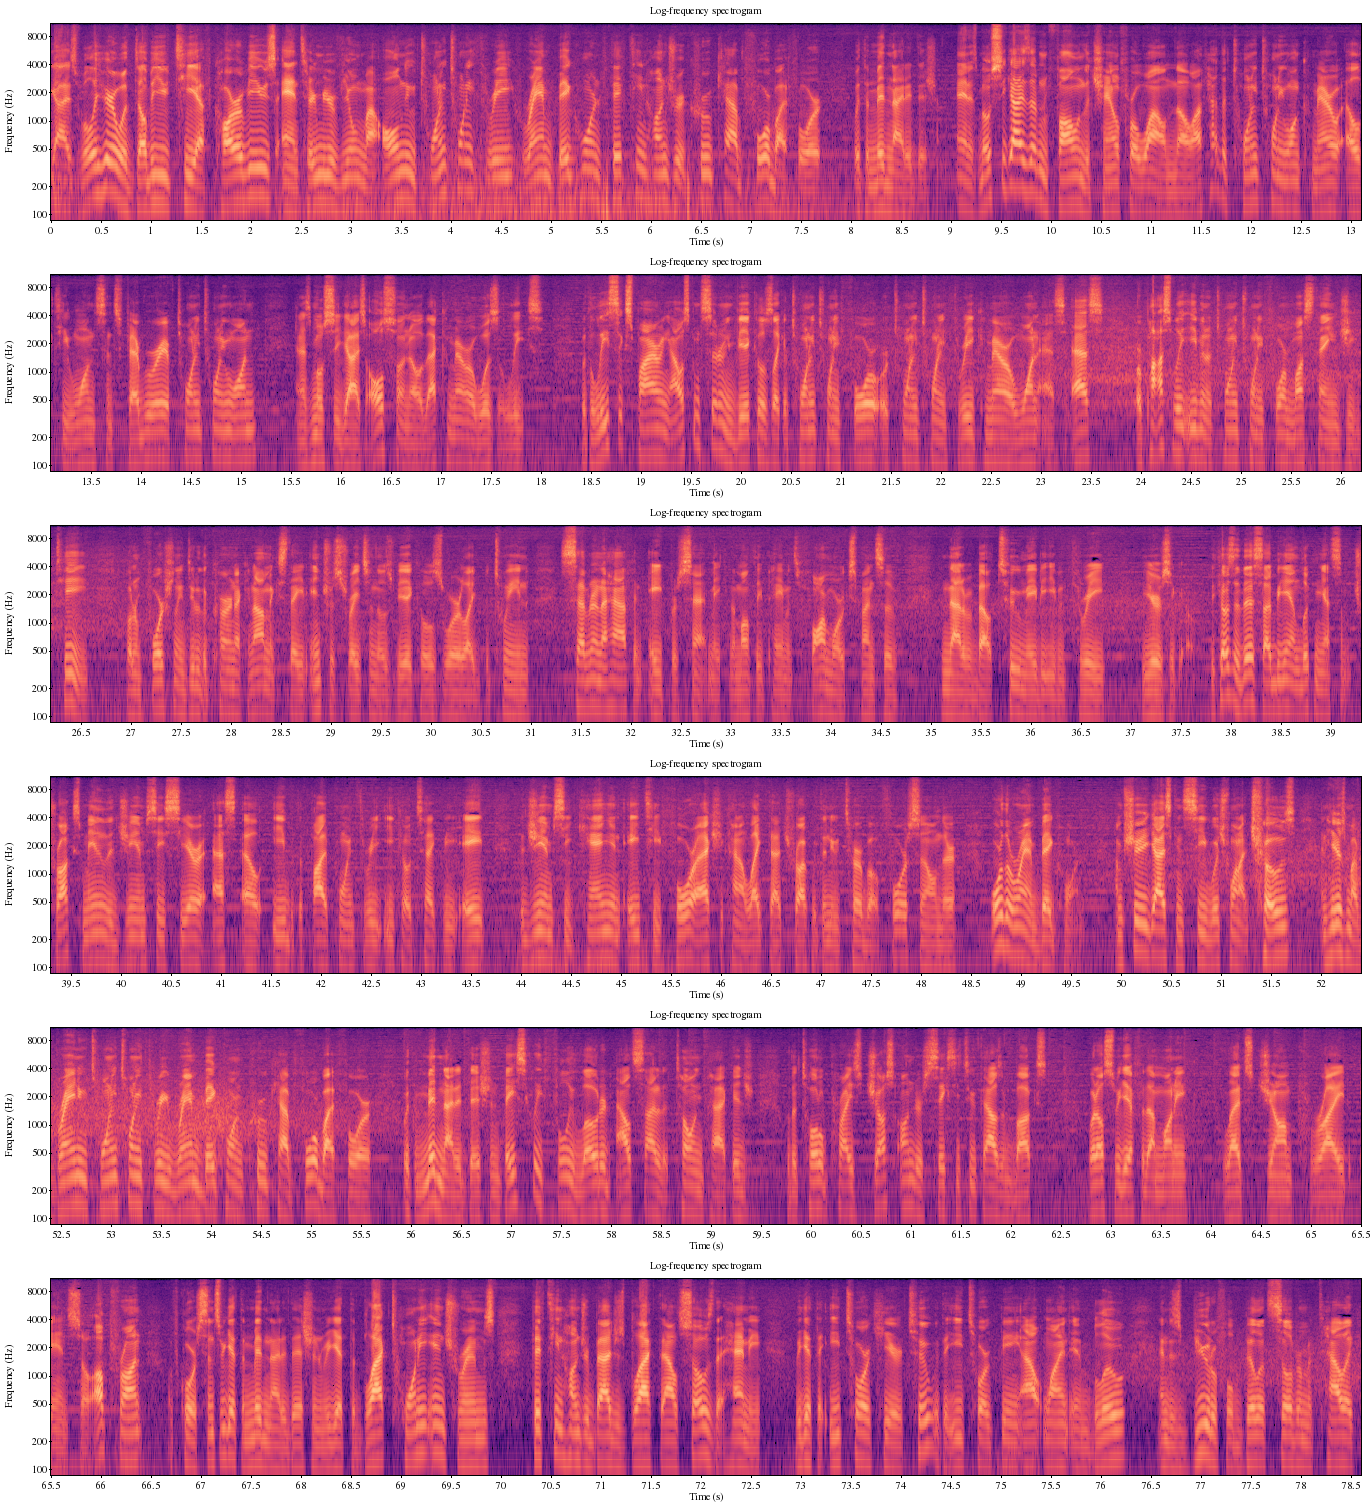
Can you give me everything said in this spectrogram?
Hey guys, Willie here with WTF Car Reviews and today I'm reviewing my all-new 2023 Ram Bighorn 1500 Crew Cab 4x4 with the Midnight Edition. And as most of you guys have been following the channel for a while know, I've had the 2021 Camaro LT1 since February of 2021 and as most of you guys also know, that Camaro was a lease. With the lease expiring, I was considering vehicles like a 2024 or 2023 Camaro 1SS or possibly even a 2024 Mustang GT but unfortunately, due to the current economic state, interest rates in those vehicles were like between 7.5 and 8%, making the monthly payments far more expensive than that of about two, maybe even three years ago. Because of this, I began looking at some trucks, mainly the GMC Sierra SLE with the 5.3 Ecotec V8, the GMC Canyon AT4, I actually kind of like that truck with the new turbo four cylinder, or the Ram Bighorn. I'm sure you guys can see which one I chose, and here's my brand new 2023 Ram Bighorn Crew Cab 4x4 with the Midnight Edition, basically fully loaded outside of the towing package with a total price just under 62,000 bucks. What else do we get for that money? Let's jump right in. So up front, of course, since we get the Midnight Edition, we get the black 20 inch rims, 1500 badges blacked out, so is the Hemi. We get the e-torque here too, with the e-torque being outlined in blue, and this beautiful billet silver metallic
